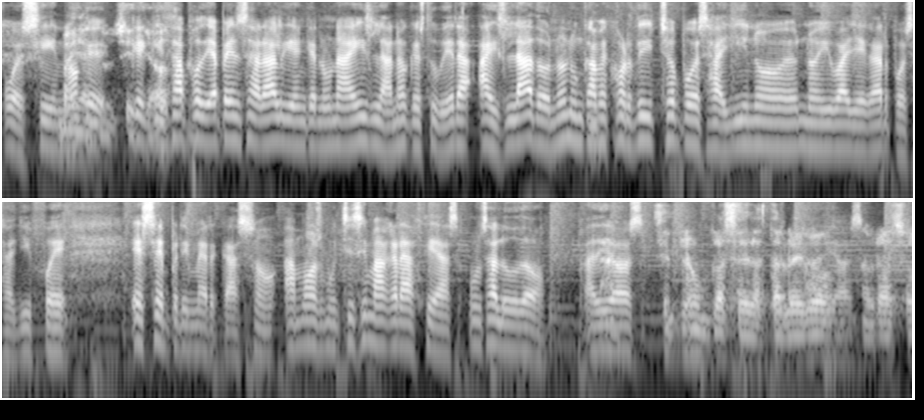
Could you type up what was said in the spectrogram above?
Pues sí, ¿no? Que, que quizás podía pensar alguien que en una isla, ¿no? Que estuviera aislado, ¿no? Nunca mejor dicho, pues allí no, no iba a llegar, pues allí fue ese primer caso. Amos, muchísimas gracias. Un saludo. Adiós. Siempre es un placer. Hasta luego. Un abrazo.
